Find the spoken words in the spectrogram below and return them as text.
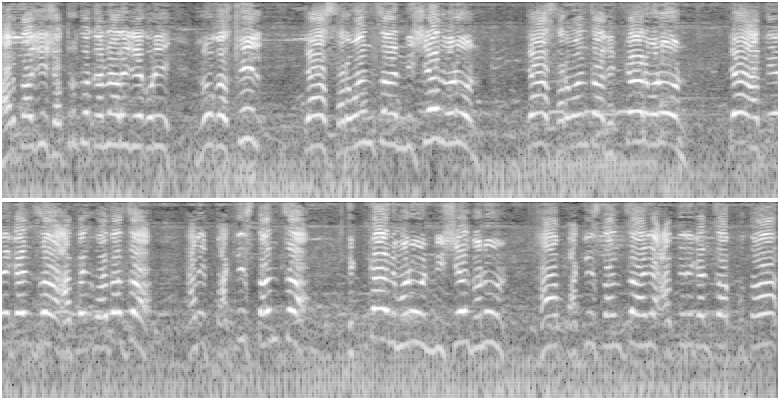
भारताशी शत्रुत्व करणारे जे कोणी लोक असतील त्या सर्वांचा निषेध म्हणून त्या सर्वांचा धिक्कार म्हणून त्या अतिरेक्यांचा आतंकवादाचा आणि पाकिस्तानचा धिक्कार म्हणून निषेध म्हणून हा पाकिस्तानचा आणि अतिरेक्यांचा पुतळा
